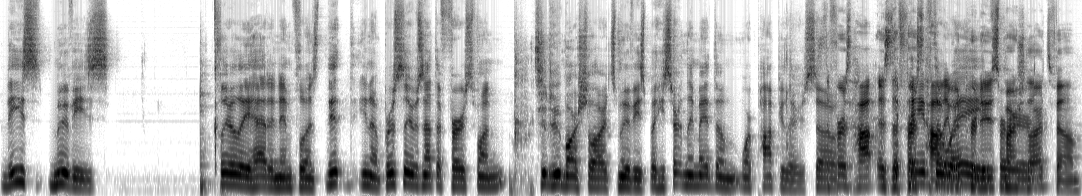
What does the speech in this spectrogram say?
these movies clearly had an influence you know bruce lee was not the first one to do martial arts movies but he certainly made them more popular so The first ho- is the first paved the Hollywood produced martial arts film.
